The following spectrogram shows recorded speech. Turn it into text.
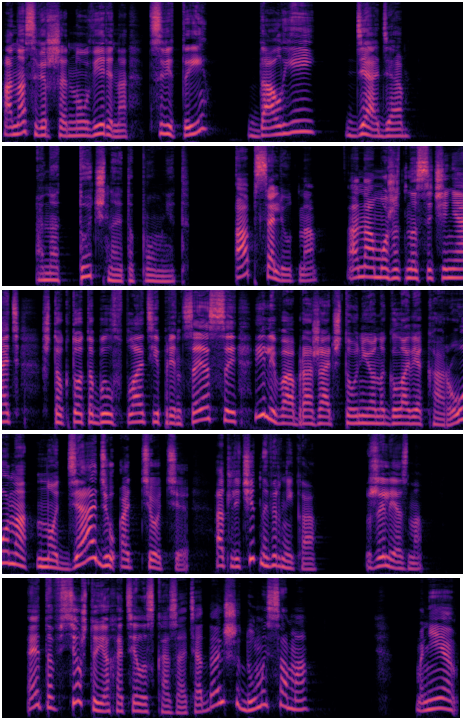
она совершенно уверена. Цветы дал ей дядя. Она точно это помнит? Абсолютно. Она может насочинять, что кто-то был в платье принцессы или воображать, что у нее на голове корона, но дядю от тети отличит наверняка. Железно. Это все, что я хотела сказать, а дальше думай сама. Мне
